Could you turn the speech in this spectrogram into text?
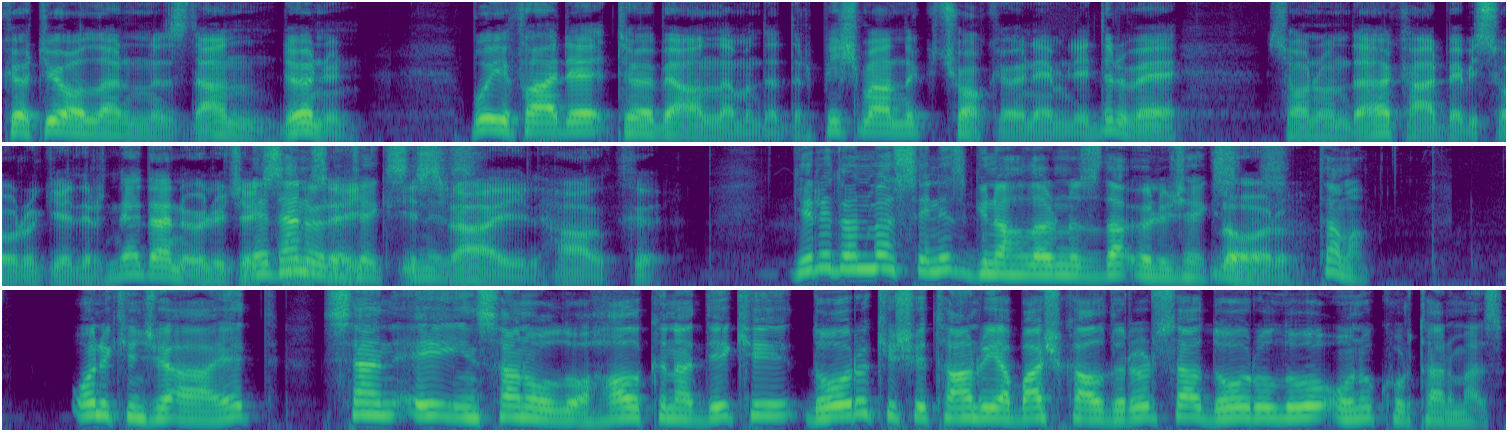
Kötü yollarınızdan dönün. Bu ifade tövbe anlamındadır. Pişmanlık çok önemlidir ve sonunda kalbe bir soru gelir. Neden öleceksiniz, Neden ey öleceksiniz? İsrail halkı? Geri dönmezseniz günahlarınızda öleceksiniz. Doğru. Tamam. 12. ayet Sen ey insanoğlu halkına de ki doğru kişi Tanrı'ya baş kaldırırsa doğruluğu onu kurtarmaz.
